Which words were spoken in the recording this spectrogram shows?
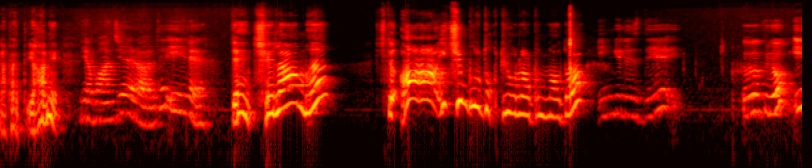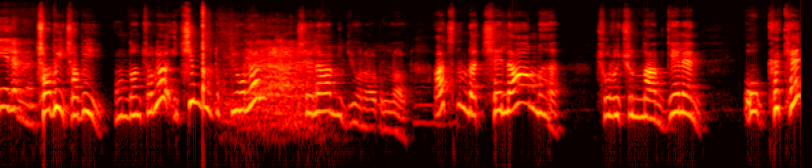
Evet yani Yabancı herhalde iyile. yani çela mı? İşte aa için bulduk diyorlar bunlar da. İngiliz diye ık yok iyile mi? Çabi çabi. Ondan sonra için bulduk diyorlar. Çelami diyorlar bunlar. Aslında çelamı çoluçundan gelen o köken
